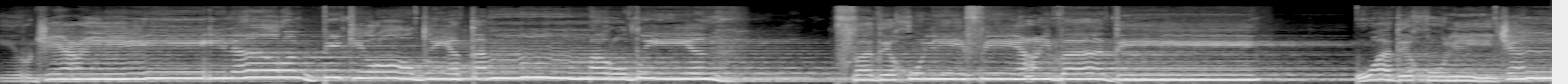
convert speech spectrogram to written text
ارجعي إلى ربك راضية مرضية. فادخلي في عبادي. وادخلي جنتي.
